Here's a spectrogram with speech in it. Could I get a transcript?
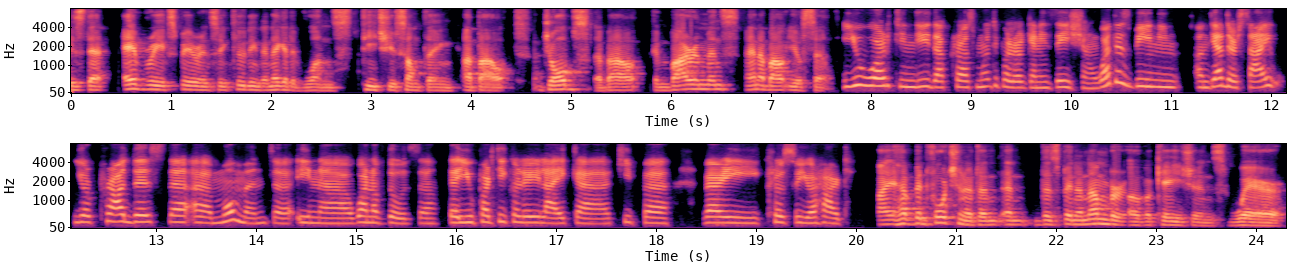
is that every experience, including the negative ones, teach you something about jobs, about environments, and about yourself. You worked indeed across multiple organizations. What has been in, on the other side your proudest uh, moment uh, in uh, one of those uh, that you particularly like uh, keep uh, very close to your heart? I have been fortunate, and, and there's been a number of occasions where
